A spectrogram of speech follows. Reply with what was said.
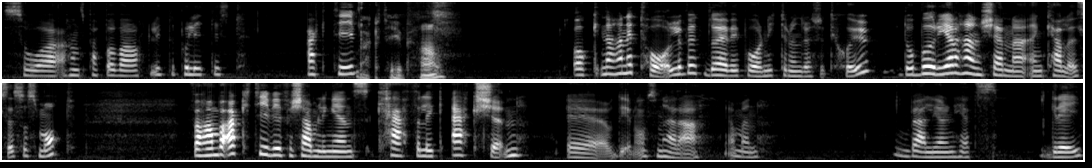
Så hans pappa var lite politiskt aktiv. Aktiv. Ja. Och när han är 12, då är vi på 1977, då börjar han känna en kallelse så smått. För han var aktiv i församlingens Catholic Action. Eh, det är någon sån här, ja men, välgörenhetsgrej.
